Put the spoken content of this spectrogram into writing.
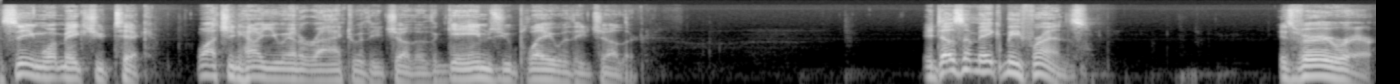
seeing what makes you tick, watching how you interact with each other, the games you play with each other. It doesn't make me friends. It's very rare.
